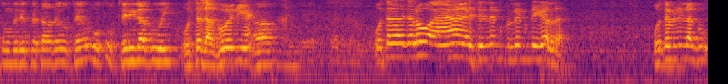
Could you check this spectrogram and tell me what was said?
ਤੂੰ ਮੇਰੇ ਪਿਤਾ ਦੇ ਉੱਥੇ ਉੱਥੇ ਨਹੀਂ ਲਾਗੂ ਹੋਈ। ਉੱਥੇ ਲਾਗੂ ਹੀ ਨਹੀਂ ਹੈ। ਹਾਂ। ਉੱਥੇ ਤਾਂ ਚਲੋ ਐ ਇਸ ਲਿੰਗ ਲਿੰਗ ਦੀ ਗੱਲ ਹੈ। ਉੱਥੇ ਵੀ ਨਹੀਂ ਲਾਗੂ।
